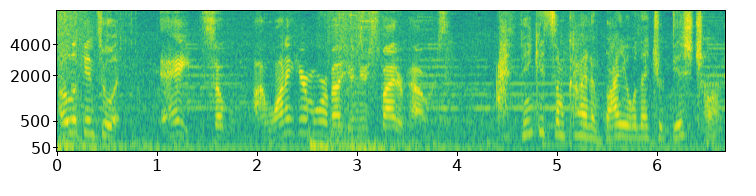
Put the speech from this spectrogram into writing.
I'll look into it. Hey, so I want to hear more about your new spider powers. I think it's some kind of bioelectric discharge.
